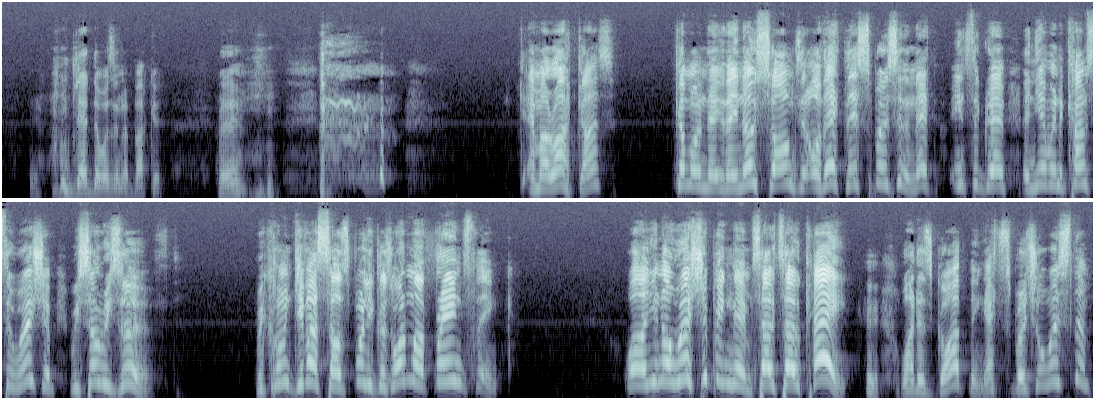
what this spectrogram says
I'm glad there wasn't a bucket. Am I right, guys? Come on, they, they know songs and oh, that this person and that Instagram. And yet, when it comes to worship, we're so reserved. We can't give ourselves fully because what my friends think? Well, you're not worshiping them, so it's okay. what does God think? That's spiritual wisdom.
